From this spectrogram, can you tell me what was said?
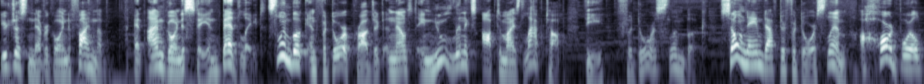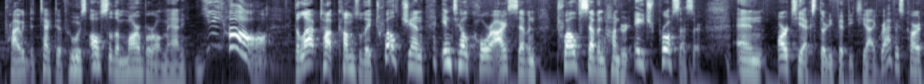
you're just never going to find them and I'm going to stay in bed late. Slimbook and Fedora Project announced a new Linux optimized laptop, the Fedora Slimbook. So named after Fedora Slim, a hard boiled private detective who is also the Marlboro man. Yeehaw! The laptop comes with a 12th gen Intel Core i7 12700H processor, an RTX 3050 Ti graphics card,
